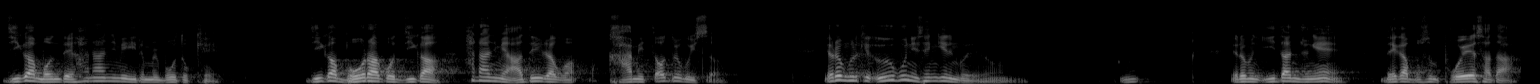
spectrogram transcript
네가 뭔데 하나님의 이름을 모독해? 네가 뭐라고 네가 하나님의 아들이라고 감히 떠들고 있어? 여러분 그렇게 의분이 생기는 거예요. 음? 여러분 이단 중에 내가 무슨 보혜사다,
